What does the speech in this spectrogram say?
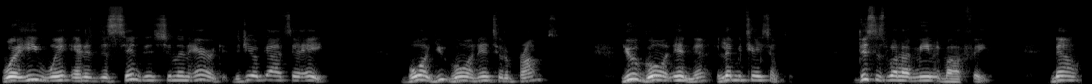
where he went and his descendants shall inherit it. Did you hear God say, Hey, boy, you going into the promise? You're going in there. Let me tell you something. This is what I mean about faith. Now,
